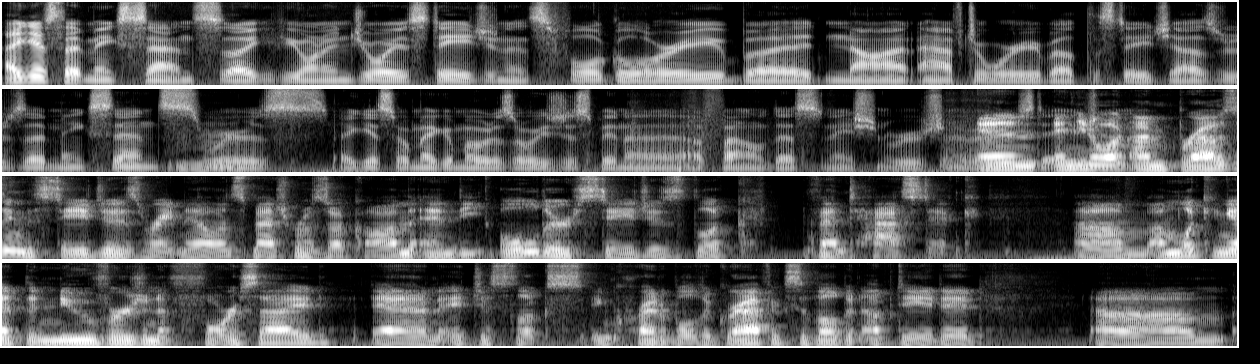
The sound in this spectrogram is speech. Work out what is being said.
I guess that makes sense. Like if you want to enjoy a stage in its full glory, but not have to worry about the stage hazards, that makes sense. Mhm. Whereas I guess Omega mode has always just been a, a Final Destination version of And stage. and you know what? I'm browsing the stages right now on SmashBros.com, and the older stages look fantastic. Um, I'm looking at the new version of Fourside, and it just looks incredible. The graphics have all been updated. Um,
